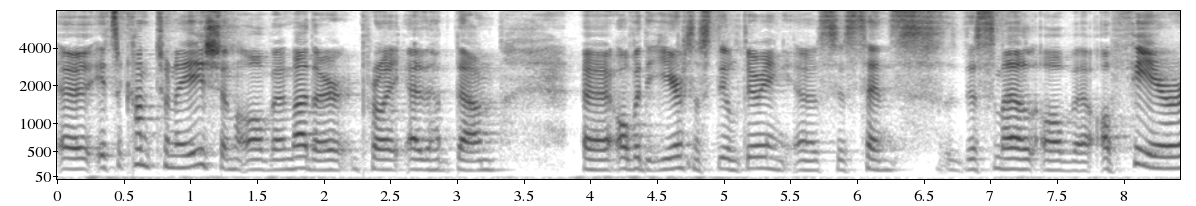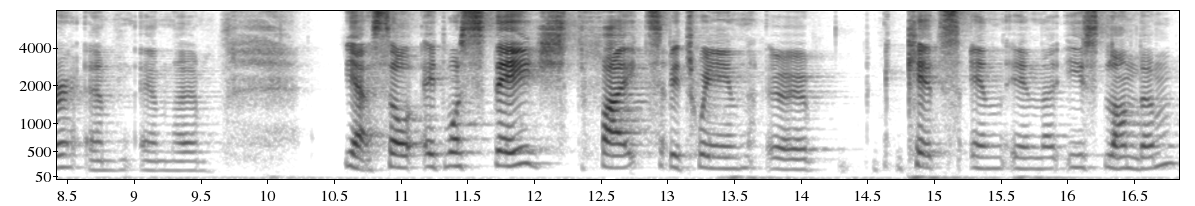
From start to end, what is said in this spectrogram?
uh, it's a continuation of another project i have done uh, over the years and still doing uh, sense the smell of, uh, of fear and, and um, yeah so it was staged fights between uh, kids in, in East London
